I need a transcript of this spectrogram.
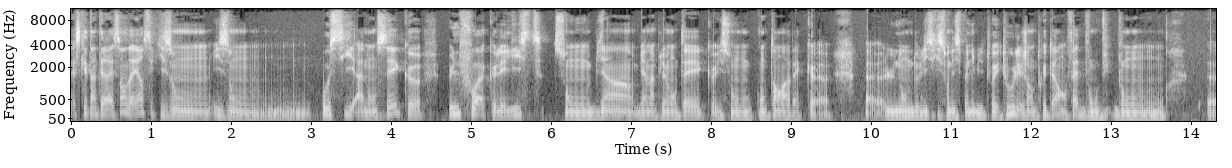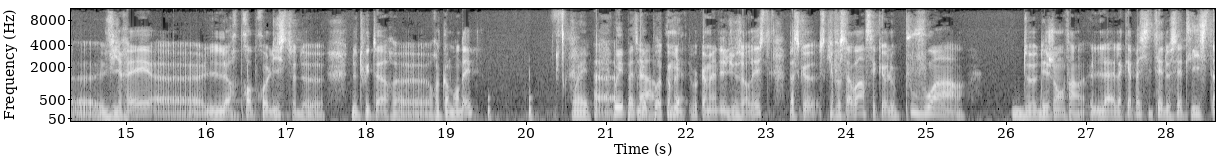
que ce qui est intéressant d'ailleurs, c'est qu'ils ont, ils ont aussi annoncé que une fois que les listes sont bien, bien implémentées, qu'ils sont contents avec euh, euh, le nombre de listes qui sont disponibles et tout et tout, les gens de Twitter en fait vont, vont euh, virer euh, leur propre liste de, de Twitter recommandées. oui. Oui, parce que pour- recommend- recommended user list parce que ce qu'il faut savoir c'est que le pouvoir de des gens enfin la, la capacité de cette liste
